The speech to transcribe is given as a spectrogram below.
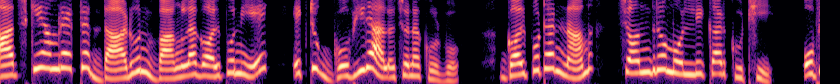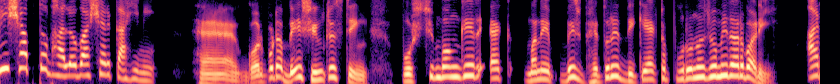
আজকে আমরা একটা দারুণ বাংলা গল্প নিয়ে একটু গভীরে আলোচনা করব। গল্পটার নাম চন্দ্রমল্লিকার কুঠি অভিশপ্ত ভালোবাসার কাহিনী। হ্যাঁ গল্পটা বেশ ইন্টারেস্টিং পশ্চিমবঙ্গের এক মানে বেশ ভেতরের দিকে একটা পুরনো জমিদার বাড়ি। আর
